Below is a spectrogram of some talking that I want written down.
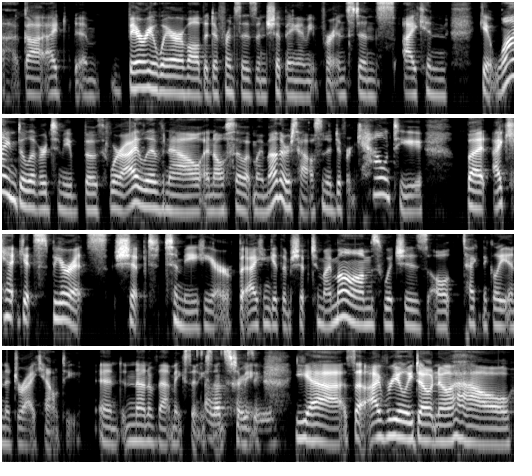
uh, God, I am very aware of all the differences in shipping. I mean, for instance, I can get wine delivered to me both where I live now and also at my mother's house in a different county. But I can't get spirits shipped to me here, but I can get them shipped to my mom's, which is all technically in a dry county and none of that makes any oh, sense to me. Yeah, so I really don't know how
